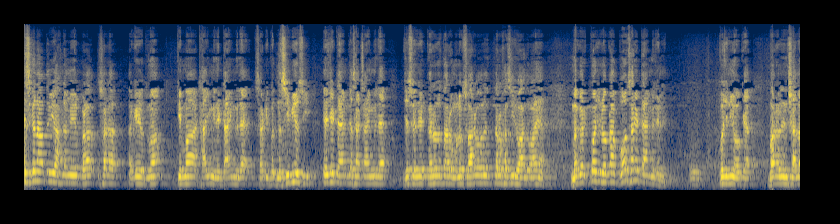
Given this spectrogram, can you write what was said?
اس گلا تے بھی آخلا میں بڑا ساڑا اگے دعا کہ ماں اٹھائی مہینے ٹائم ملا ہے ساڑی بد نصیبی اسی اے جے ٹائم تے ٹائم ملا ہے۔ جس ویلے کرو تو تارو ملک سوارے والے طرف اسی روان دوائے ہیں۔ مگر کچھ لوگاں بہت سارے ٹائم ملے نہیں کچھ نہیں ہو گیا۔ بہرحال انشاءاللہ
